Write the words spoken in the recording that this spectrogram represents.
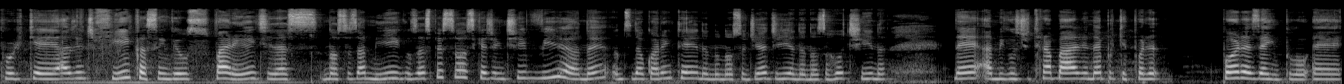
Porque a gente fica sem ver os parentes, as, nossos amigos, as pessoas que a gente via, né, antes da quarentena, no nosso dia a dia, na nossa rotina né, amigos de trabalho, né, porque por, por exemplo, é,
